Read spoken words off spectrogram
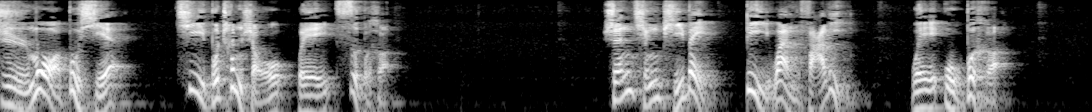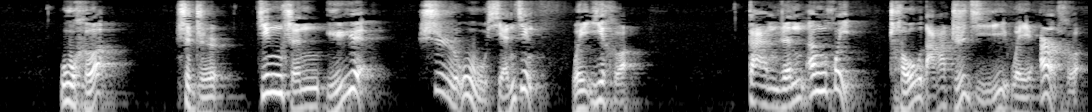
纸墨不协、气不称手为四不和。神情疲惫、臂腕乏力，为五不和。五和是指精神愉悦、事物娴静，为一和。感人恩惠、酬答知己，为二和。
